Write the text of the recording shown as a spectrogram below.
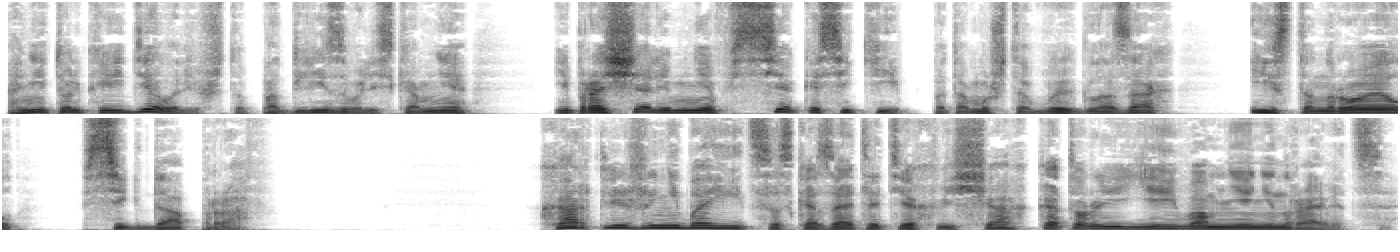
Они только и делали, что подлизывались ко мне и прощали мне все косяки, потому что в их глазах Истон Ройл всегда прав. Хартли же не боится сказать о тех вещах, которые ей во мне не нравятся.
